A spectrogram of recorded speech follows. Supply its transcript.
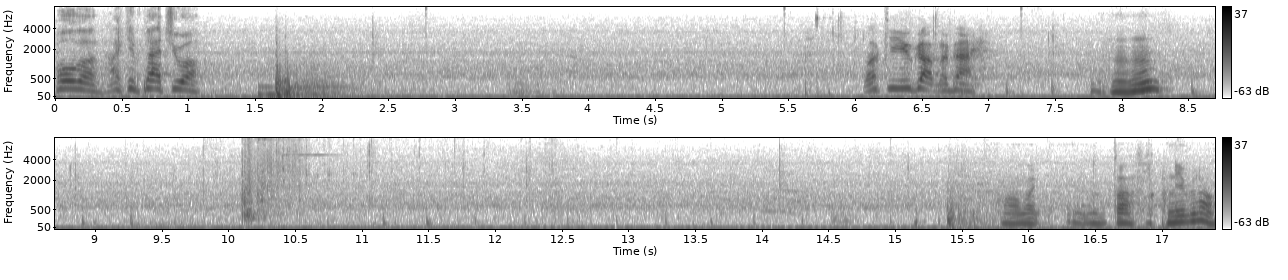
Hold on, I can patch you up. Lucky you got my back. Mm-hmm. والله ضاع في القنيبلة.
